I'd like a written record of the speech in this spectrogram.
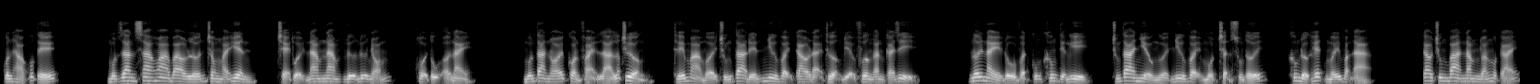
quân hào quốc tế một gian xa hoa bao lớn trong mái hiên, trẻ tuổi nam nam nữ nữ nhóm hội tụ ở này. Muốn ta nói còn phải là lớp trưởng, thế mà mời chúng ta đến như vậy cao đại thượng địa phương ăn cái gì? Nơi này đồ vật cũng không tiện nghi, chúng ta nhiều người như vậy một trận xuống tới, không được hết mấy vạn a. À. cao trung ba năm nhoáng một cái,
